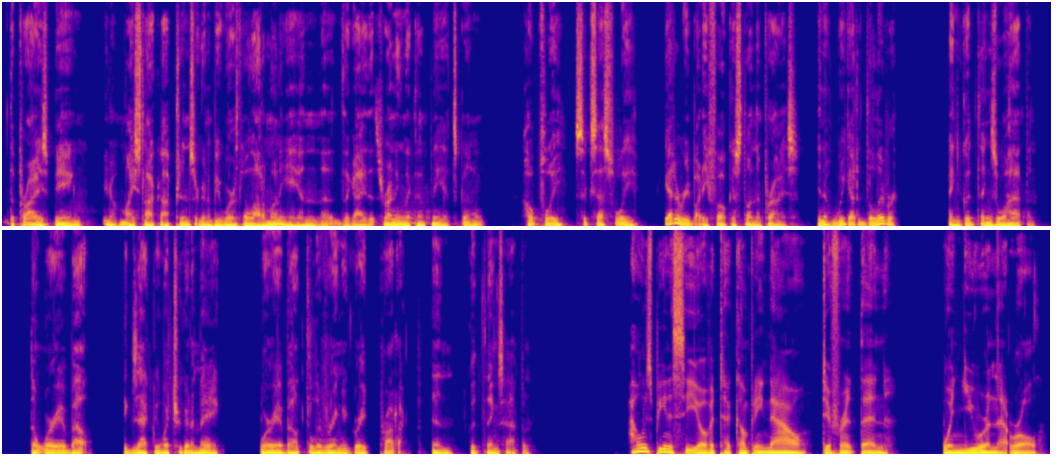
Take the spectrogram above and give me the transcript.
The prize being, you know, my stock options are going to be worth a lot of money. And the, the guy that's running the company, it's going to hopefully successfully get everybody focused on the prize. You know, we got to deliver and good things will happen. Don't worry about exactly what you're going to make. Worry about delivering a great product and good things happen. How is being a CEO of a tech company now different than when you were in that role?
